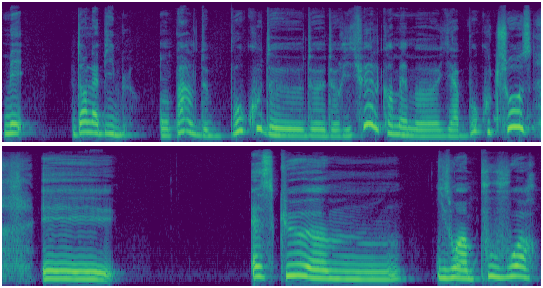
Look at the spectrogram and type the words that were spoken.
Mais dans la Bible, on parle de beaucoup de, de- de rituels quand même. Euh, Il y a beaucoup de choses. Et est-ce que euh, ils ont un pouvoir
